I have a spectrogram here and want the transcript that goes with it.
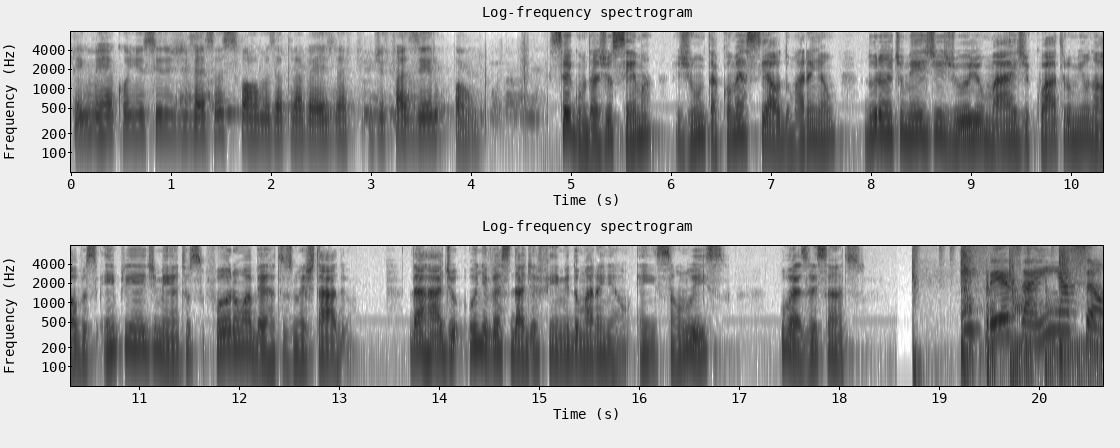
tenho me reconhecido de diversas formas através de fazer o pão. Segundo a Jucema, Junta Comercial do Maranhão, durante o mês de julho, mais de 4 mil novos empreendimentos foram abertos no estado. Da Rádio Universidade FM do Maranhão, em São Luís, Wesley Santos. Empresa em Ação.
